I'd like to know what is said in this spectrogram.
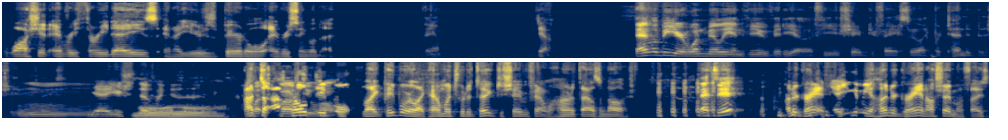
wash it every three days, and I use beard oil every single day. Damn. Yeah. That would be your one million view video if you shaved your face or like pretended to shave your face. Yeah, you should definitely do that. Ooh. How I much t- I fluff told you people like people were like, "How much would it take to shave your face?" Hundred thousand dollars, That's it. hundred grand. Yeah, you give me a hundred grand, I'll shave my face.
